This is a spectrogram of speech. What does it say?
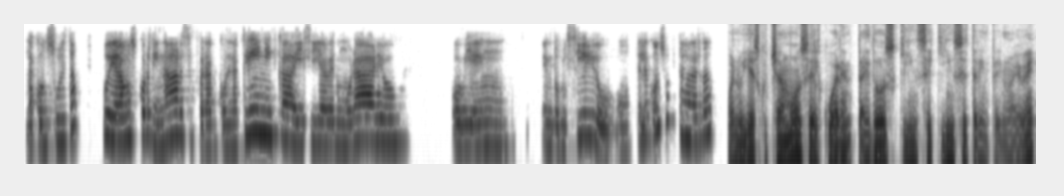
la consulta, pudiéramos coordinar si fuera con la clínica, y si ya ver un horario, o bien en domicilio o teleconsulta, ¿verdad? Bueno, ya escuchamos el 42 15 15 39,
